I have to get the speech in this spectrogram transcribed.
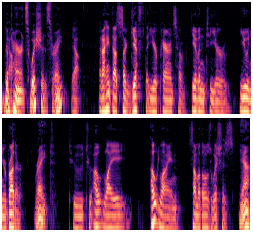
the Yeah. parents' wishes, right? Yeah. And I think that's a gift that your parents have given to your you and your brother Right. to to outlay outline some of those wishes. Yeah.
